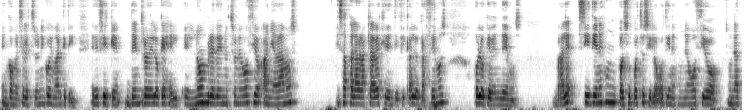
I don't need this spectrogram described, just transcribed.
en comercio electrónico y marketing. Es decir, que dentro de lo que es el, el nombre de nuestro negocio añadamos esas palabras claves que identifican lo que hacemos o lo que vendemos. ¿Vale? Si tienes un, por supuesto, si luego tienes un negocio, una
